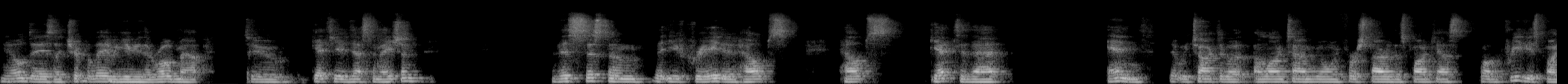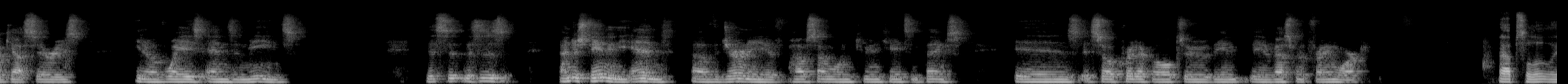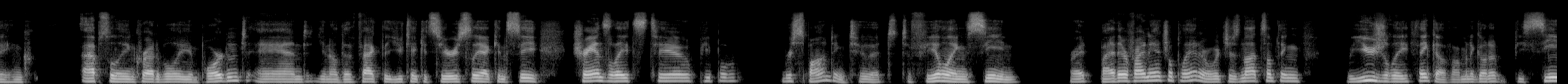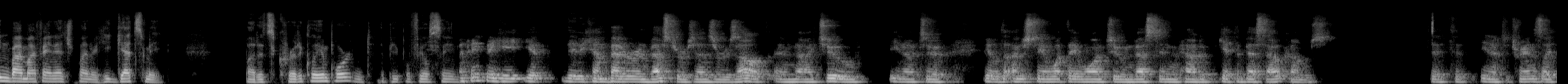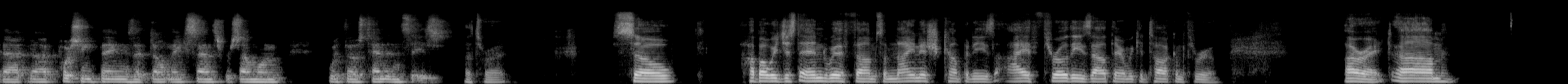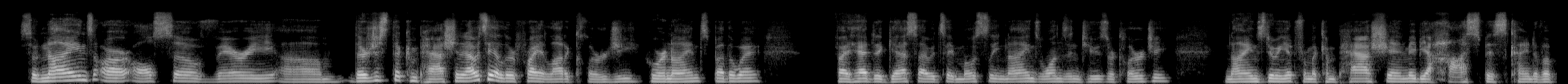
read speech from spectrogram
the old days like AAA would give you the roadmap to get to your destination. This system that you've created helps helps get to that end that we talked about a long time ago when we first started this podcast. Well, the previous podcast series, you know, of ways, ends, and means. This is this is understanding the end of the journey of how someone communicates and thinks is is so critical to the the investment framework. Absolutely, absolutely incredibly important, and you know the fact that you take it seriously, I can see translates to people responding to it, to feeling seen, right, by their financial planner, which is not something we usually think of. I'm going to go to be seen by my financial planner. He gets me but it's critically important that people feel seen. I think they get they become better investors as a result, and I too you know, to be able to understand what they want to invest in and how to get the best outcomes. To, to you know to translate that, not pushing things that don't make sense for someone with those tendencies. That's right. So, how about we just end with um, some nine-ish companies? I throw these out there and we can talk them through. All right. Um, so nines are also very um, they're just the compassionate. I would say there's probably a lot of clergy who are nines, by the way. If I had to guess, I would say mostly nines, ones, and twos are clergy. Nines doing it from a compassion, maybe a hospice kind of a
